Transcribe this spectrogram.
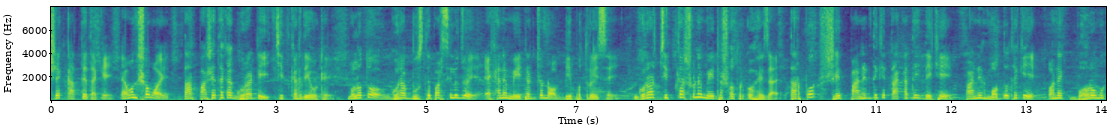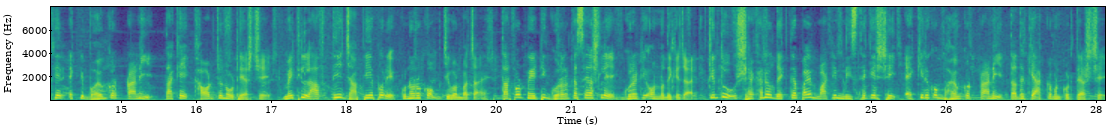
সে কাঁদতে থাকে। এমন সময় তার পাশে থাকা ঘোড়াটি চিৎকার দিয়ে ওঠে। মূলত ঘোড়া বুঝতে পারছিল যে এখানে মেয়েটার জন্য বিপদ রয়েছে। ঘোড়ার চিৎকার শুনে মেয়েটা সতর্ক হয়ে যায়। তারপর সে পানির দিকে তাকাতেই দেখে পানির মধ্য থেকে অনেক বড় মুখের একটি ভয়ঙ্কর প্রাণী তাকে খাওয়ার জন্য উঠে আসছে। মেয়েটি লাফ দিয়ে ঝাঁপিয়ে পড়ে কোনো রকম জীবন বাঁচায়। তারপর মেয়েটি ঘোড়ার কাছে আসলে ঘোড়াটি অন্যদিকে যায়। কিন্তু সেখানেও দেখতে পায় মাটির নিচ থেকে সেই একই রকম ভয়ঙ্কর প্রাণী তাদেরকে আক্রমণ করতে আসছে।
